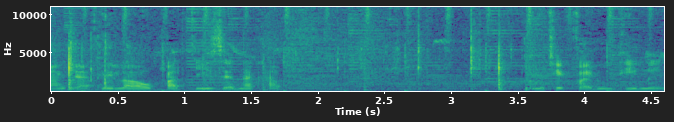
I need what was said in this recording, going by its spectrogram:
ลังจากที่เราปัดจีเสร็จนะครับ มาเช็คไฟดูทีหนึ่ง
